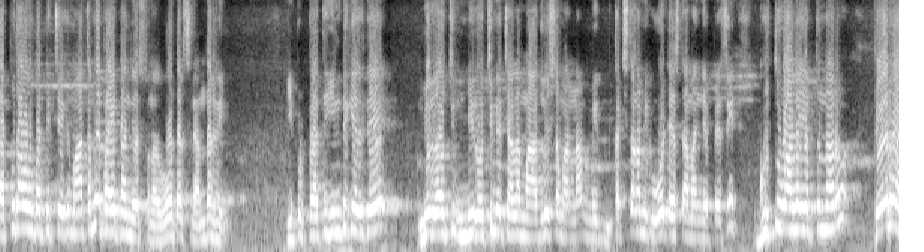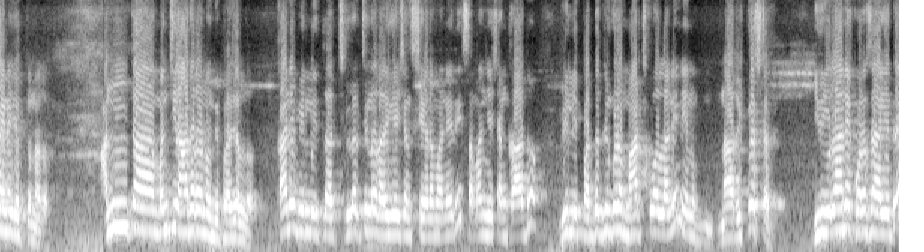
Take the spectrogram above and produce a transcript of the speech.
తప్పుదావు పట్టించేకి మాత్రమే ప్రయత్నం చేస్తున్నారు ఓటర్స్ని అందరినీ. ఇప్పుడు ప్రతి ఇంటికి వెళ్తే మీరు వచ్చి మీరు వచ్చింది చాలా మా అదృష్టం అన్న మీకు ఖచ్చితంగా మీకు ఓటు వేస్తామని చెప్పేసి గుర్తు వాళ్ళే చెప్తున్నారు పేరు ఆయన చెప్తున్నారు. అంత మంచి ఆదరణ ఉంది ప్రజల్లో. కానీ వీళ్ళు ఇట్లా చిల్లర చిల్లర అలిగేషన్స్ చేయడం అనేది సమంజసం కాదు. వీళ్ళు ఈ పద్ధతిని కూడా మార్చుకోవాలని నేను నా రిక్వెస్ట్ అది. ఇది ఇలానే కొనసాగితే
